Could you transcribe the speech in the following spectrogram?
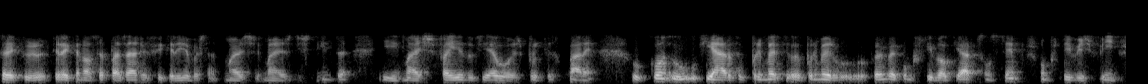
creio que, creio que a nossa paisagem ficaria bastante mais, mais distinta e mais feia do que é hoje. Porque, reparem, o, o, o que arde, o primeiro, o, primeiro, o primeiro combustível que arde são sempre os combustíveis finos,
